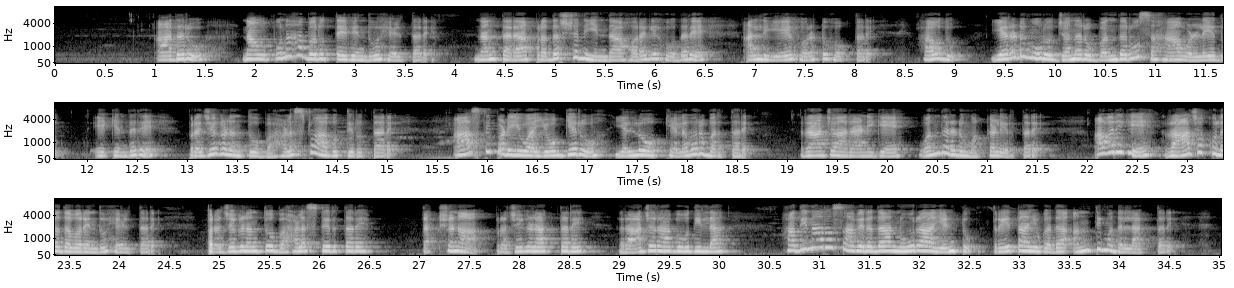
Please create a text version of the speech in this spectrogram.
ಆದರೂ ನಾವು ಪುನಃ ಬರುತ್ತೇವೆಂದು ಹೇಳ್ತಾರೆ. ನಂತರ ಪ್ರದರ್ಶನಿಯಿಂದ ಹೊರಗೆ ಹೋದರೆ ಅಲ್ಲಿಯೇ ಹೊರಟು ಹೋಗ್ತಾರೆ. ಹೌದು ಎರಡು ಮೂರು ಜನರು ಬಂದರೂ ಸಹ ಒಳ್ಳೆಯದು. ಏಕೆಂದರೆ ಪ್ರಜೆಗಳಂತೂ ಬಹಳಷ್ಟು ಆಗುತ್ತಿರುತ್ತಾರೆ. ಆಸ್ತಿ ಪಡೆಯುವ ಯೋಗ್ಯರು ಎಲ್ಲೋ ಕೆಲವರು ಬರ್ತಾರೆ. ರಾಜ ರಾಣಿಗೆ ಒಂದೆರಡು ಮಕ್ಕಳಿರ್ತಾರೆ. ಅವರಿಗೆ ರಾಜಕುಲದವರೆಂದು ಹೇಳ್ತಾರೆ. ಪ್ರಜೆಗಳಂತೂ ಬಹಳಷ್ಟಿರ್ತಾರೆ. ತಕ್ಷಣ ಪ್ರಜೆಗಳಾಗ್ತಾರೆ. ರಾಜರಾಗುವುದಿಲ್ಲ. ಹದಿನಾರು ಸಾವಿರದ ನೂರ ಎಂಟು ತ್ರೇತಾಯುಗದ ಅಂತಿಮದಲ್ಲಾಗ್ತಾರೆ.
